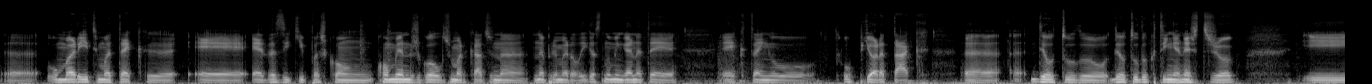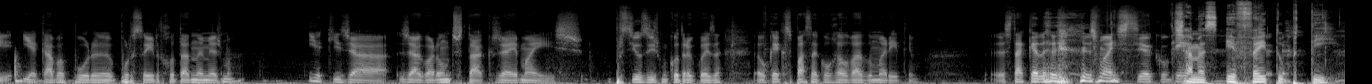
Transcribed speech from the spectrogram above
Uh, o Marítimo até que é, é das equipas com, com menos golos marcados na, na Primeira Liga, se não me engano até é, é que tem o, o pior ataque, uh, deu tudo deu tudo o que tinha neste jogo e, e acaba por, uh, por sair derrotado na mesma. E aqui já, já agora um destaque, já é mais preciosismo que outra coisa, o que é que se passa com o relevado do Marítimo? está cada vez mais seco. Quem... Chama-se efeito petit.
